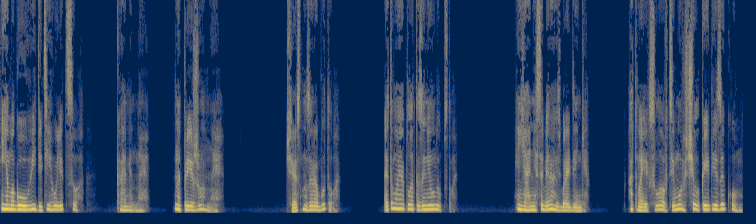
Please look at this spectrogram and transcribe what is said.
я могу увидеть его лицо. Каменное, напряженное. Честно заработала. Это моя плата за неудобство. Я не собираюсь брать деньги. От моих слов Тимур щелкает языком.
